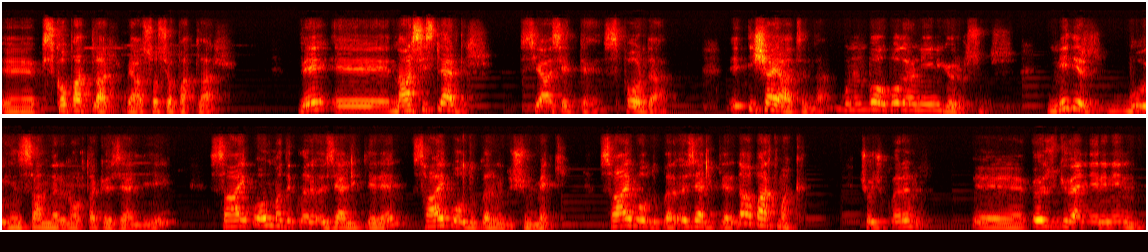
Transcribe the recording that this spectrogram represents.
e, psikopatlar veya sosyopatlar ve e, narsistlerdir. Siyasette, sporda, e, iş hayatında bunun bol bol örneğini görürsünüz. Nedir bu insanların ortak özelliği? Sahip olmadıkları özellikleri sahip olduklarını düşünmek, sahip oldukları özellikleri de abartmak. Çocukların e, özgüvenlerinin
